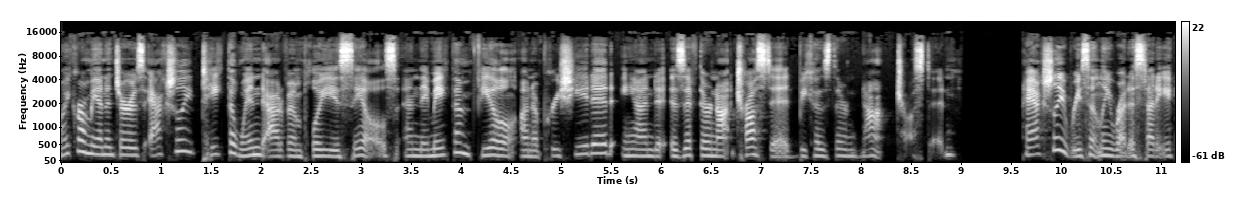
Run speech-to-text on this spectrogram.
Micromanagers actually take the wind out of employees' sails and they make them feel unappreciated and as if they're not trusted because they're not trusted. I actually recently read a study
